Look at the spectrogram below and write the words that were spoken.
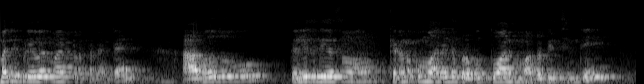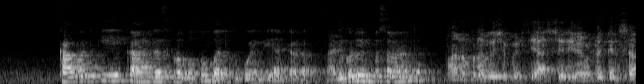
మళ్ళీ ఇప్పుడు ఏమని మాట్లాడతాడంటే ఆ రోజు తెలుగుదేశం కిరణ్ కుమార్ రెడ్డి ప్రభుత్వానికి మద్దతు ఇచ్చింది కాబట్టి కాంగ్రెస్ ప్రభుత్వం బతికిపోయింది అంటాడు. అది కూడా వినిపిస్తాడంటే మనం ప్రవేశపెడితే ఆశ్చర్యం ఏమిటో తెలుసా?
